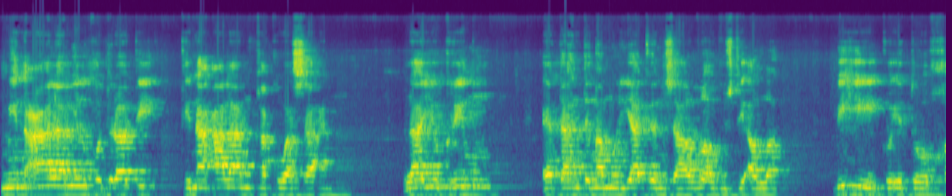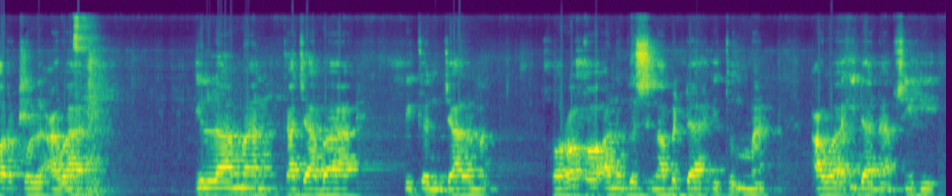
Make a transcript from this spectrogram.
Min alamil kudrati tina alam kekuasaan. La yukrimu eta henteu ngamuliakeun sa Allah Gusti Allah bihi ku itu kharqul awaid ilaman kajaba pikeun jalma khoroqo anu geus ngabedah itu eman awaida nafsihi.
